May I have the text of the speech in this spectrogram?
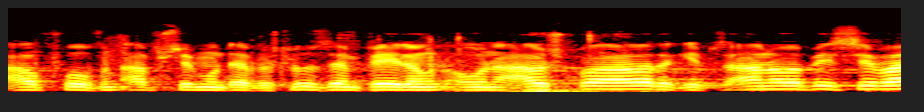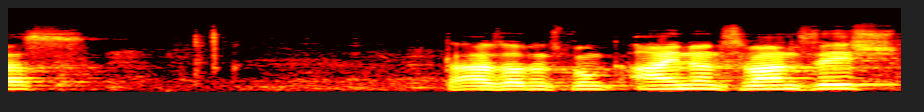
Aufrufen Abstimmung der Beschlussempfehlung ohne Aussprache. Da gibt es auch noch ein bisschen was. Tagesordnungspunkt 21,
